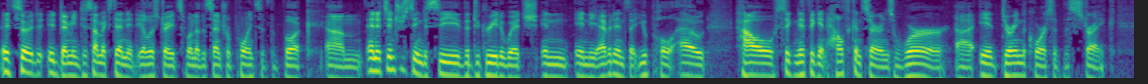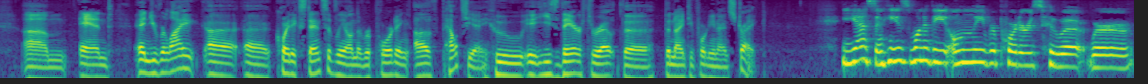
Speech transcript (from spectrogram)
It's so. It, it, I mean, to some extent, it illustrates one of the central points of the book, um, and it's interesting to see the degree to which, in in the evidence that you pull out, how significant health concerns were uh, it, during the course of the strike, um, and and you rely uh, uh, quite extensively on the reporting of Pelletier, who he's there throughout the the 1949 strike. Yes, and he's one of the only reporters who were, were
